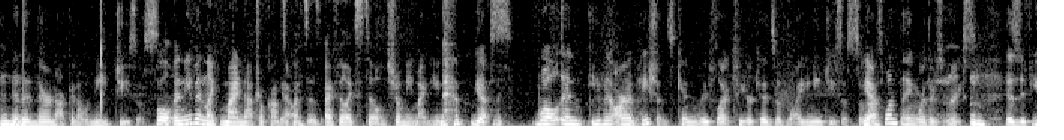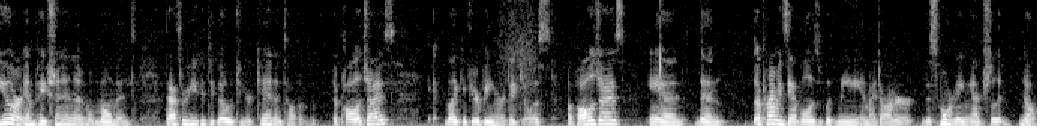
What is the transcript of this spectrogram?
Mhm. and then they're not going to need Jesus. well, and even like my natural consequences, I feel like still show me my need. Yes. Well, and even our impatience can reflect to your kids of why you need Jesus. So Yeah. that's one thing where there's grace. is if you are impatient in a moment, that's where you get to go to your kid and tell them apologize. Like if you're being ridiculous, apologize and then a prime example is with me and my daughter this morning actually. No.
